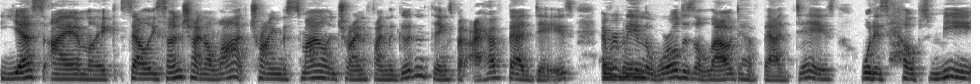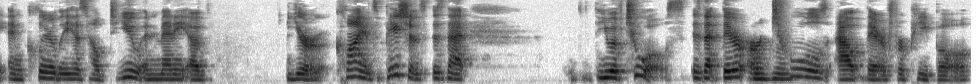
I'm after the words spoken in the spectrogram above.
yes, I am like Sally Sunshine a lot, trying to smile and trying to find the good in things, but I have bad days. Everybody mm-hmm. in the world is allowed to have bad days. What has helped me and clearly has helped you and many of your clients and patients is that you have tools, is that there are mm-hmm. tools out there for people.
